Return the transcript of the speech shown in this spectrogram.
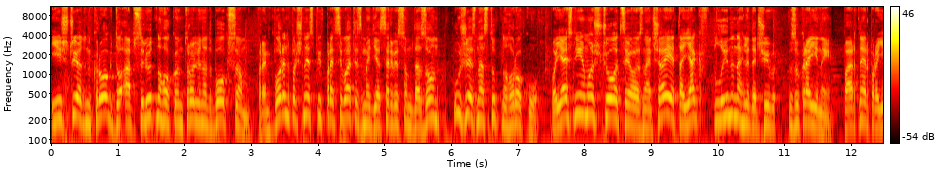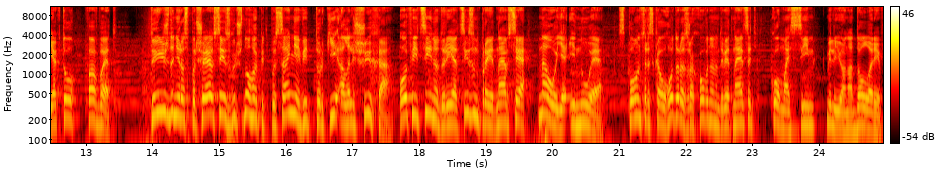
І ще один крок до абсолютного контролю над боксом. Френк Ворен почне співпрацювати з медіасервісом Дазон уже з наступного року. Пояснюємо, що це означає та як вплине на глядачів з України. Партнер проєкту Фавбет. Тиждень розпочався із гучного підписання від Туркі Алельшиха. Офіційно до Riyadh Season приєднався Наоя Інуе. Спонсорська угода розрахована на 19,7 мільйона доларів.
